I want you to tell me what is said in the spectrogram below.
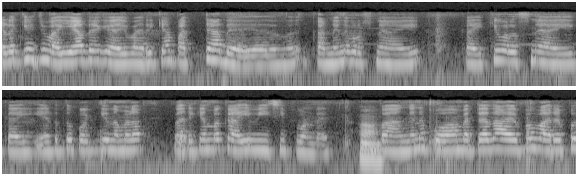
ഇടയ്ക്ക് വെച്ച് വയ്യാതെയൊക്കെ ആയി. വരയ്ക്കാൻ പറ്റാതെ ആയിരുന്നു കണ്ണിന് പ്രശ്നമായി കൈക്ക് പ്രശ്നമായി കൈ എടുത്ത് പൊക്കി നമ്മൾ വരയ്ക്കുമ്പോ കൈ വീശി പോണ്ടേ. അപ്പൊ അങ്ങനെ പോകാൻ പറ്റാതെ ആയപ്പോ വരപ്പ്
